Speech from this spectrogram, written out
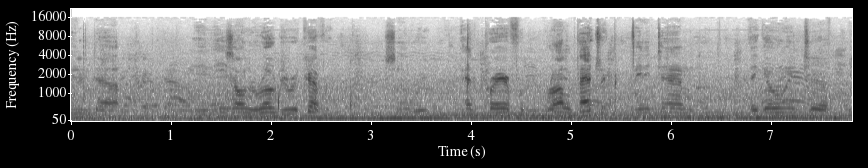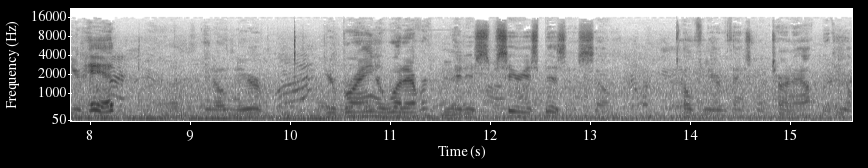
and, uh, and he's on the road to recovery. So we had a prayer for Ronald Patrick. Anytime they go into your head, uh, you know, near your brain or whatever, it is serious business. So hopefully everything's going to turn out, but he'll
